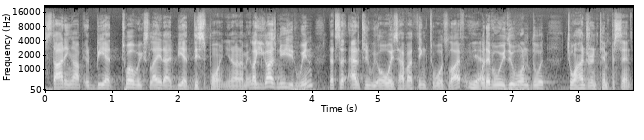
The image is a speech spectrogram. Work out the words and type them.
starting up, it'd be at 12 weeks later, it'd be at this point. You know what I mean? Like you guys knew you'd win. That's the attitude we always have, I think, towards life. Yeah. Whatever we do, we want to do it to 110%.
